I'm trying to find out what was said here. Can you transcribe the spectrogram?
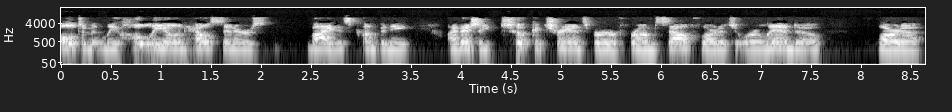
ultimately wholly owned health centers by this company. I eventually took a transfer from South Florida to Orlando, Florida,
